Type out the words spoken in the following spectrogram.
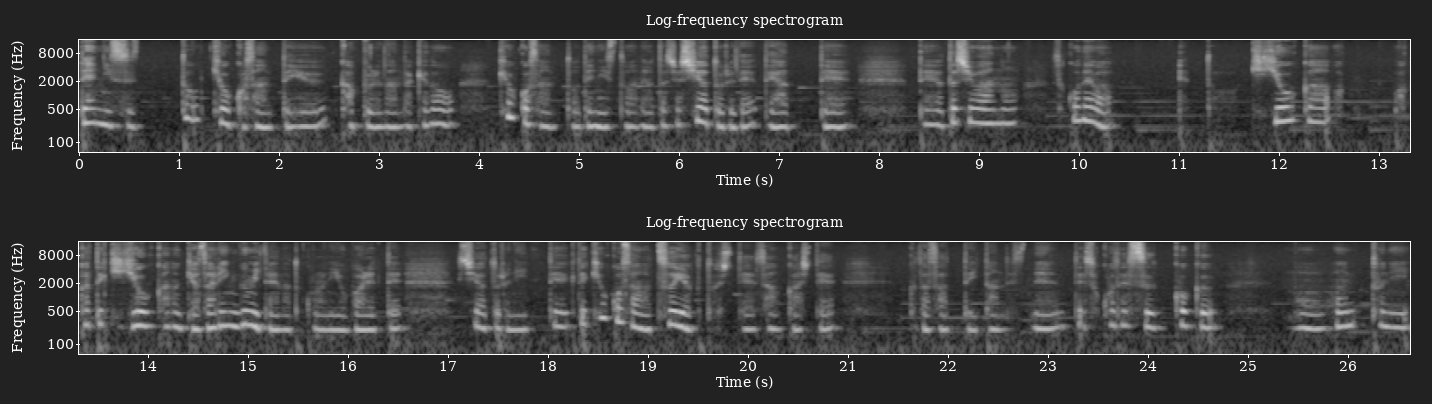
デニスと京子さんっていうカップルなんだけど京子さんとデニスとはね私はシアトルで出会ってで私はあのそこではえっと起業家若手起業家のギャザリングみたいなところに呼ばれてシアトルに行ってで京子さんは通訳として参加してくださっていたんですね。でそこですっごくもう本当に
